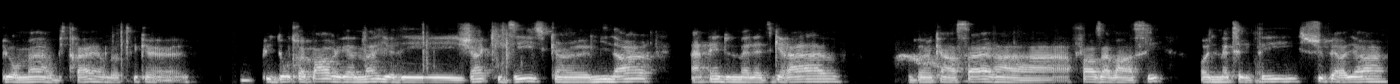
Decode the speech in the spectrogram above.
purement arbitraire. Là, puis d'autre part également, il y a des gens qui disent qu'un mineur atteint d'une maladie grave, d'un cancer en phase avancée, a une maturité supérieure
